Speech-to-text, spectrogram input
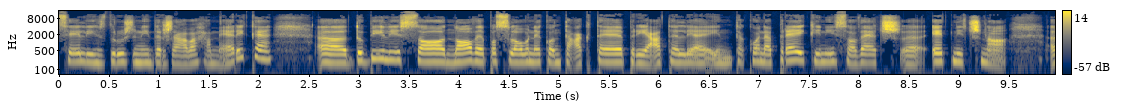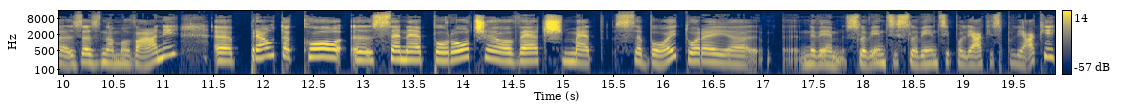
celih Združenih državah Amerike, uh, dobili so nove poslovne kontakte, prijatelje in tako naprej, ki niso več uh, etnično uh, zaznamovani. Uh, prav tako uh, se ne poročajo več med seboj, torej uh, ne vem, slovenci, slovenci, poljaki poljaki,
